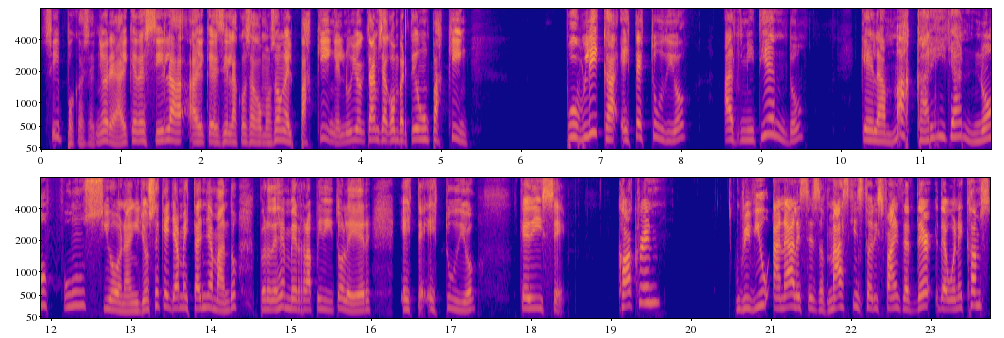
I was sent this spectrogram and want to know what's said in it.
sí, porque señores, hay que decir, hay que decir las cosas como son, el pasquín, el New York Times se ha convertido en un pasquín publica este estudio admitiendo que las mascarillas no funcionan. Y yo sé que ya me están llamando, pero déjenme rapidito leer este estudio que dice, Cochrane review analysis of masking studies finds that there that when it comes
